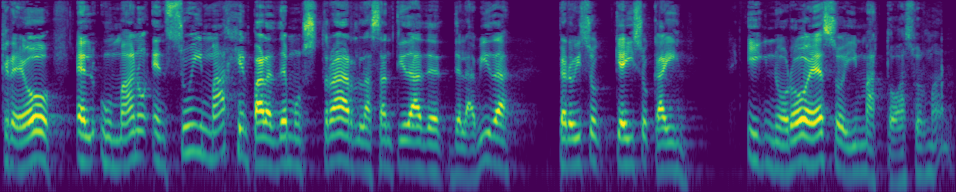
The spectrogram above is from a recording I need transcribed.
creó el humano en su imagen para demostrar la santidad de la vida pero hizo, ¿qué hizo Caín? Ignoró eso y mató a su hermano.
